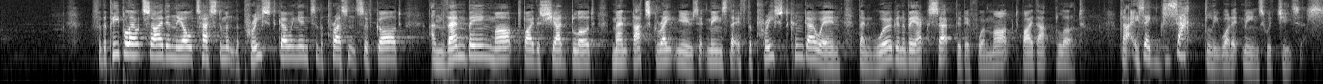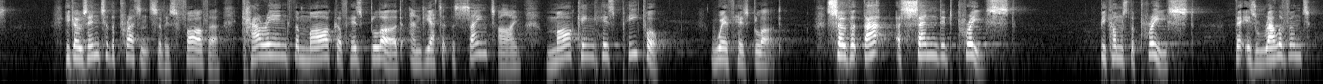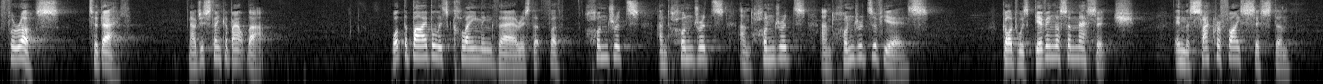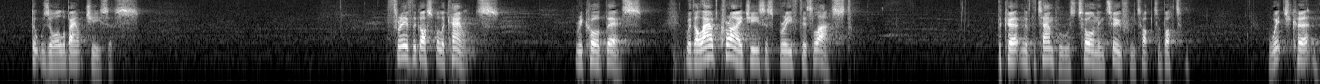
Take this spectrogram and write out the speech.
For the people outside in the Old Testament, the priest going into the presence of God and them being marked by the shed blood meant that's great news. It means that if the priest can go in, then we're going to be accepted if we're marked by that blood. That is exactly what it means with Jesus. He goes into the presence of his Father, carrying the mark of his blood, and yet at the same time marking his people with his blood. So that that ascended priest becomes the priest that is relevant for us today. Now, just think about that. What the Bible is claiming there is that for hundreds and hundreds and hundreds and hundreds of years, God was giving us a message in the sacrifice system that was all about Jesus. Three of the gospel accounts record this. With a loud cry, Jesus breathed his last. The curtain of the temple was torn in two from top to bottom. Which curtain?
